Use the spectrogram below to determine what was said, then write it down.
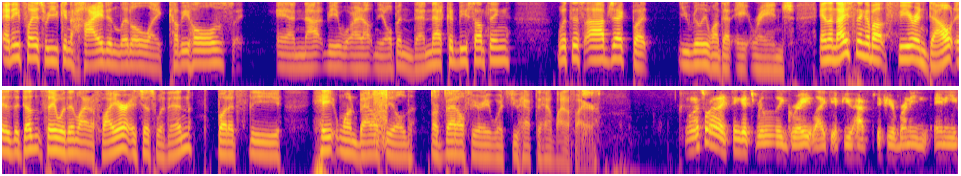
any place where you can hide in little like cubby holes and not be right out in the open, then that could be something with this object, but you really want that eight range. And the nice thing about fear and doubt is it doesn't say within line of fire, it's just within, but it's the hate one battlefield or battle fury which you have to have line of fire. Well, that's why I think it's really great. Like if you have, if you're running any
